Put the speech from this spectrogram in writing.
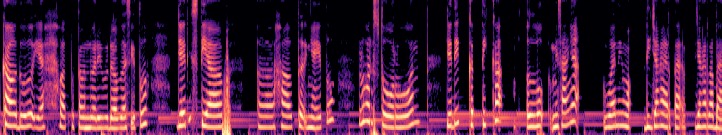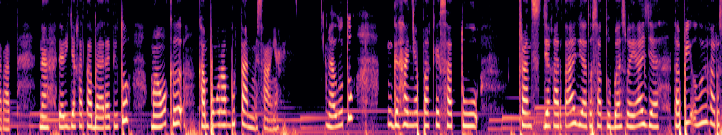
kalau dulu ya waktu tahun 2012 itu jadi setiap uh, haltenya itu lu harus turun. Jadi ketika lu misalnya gue nih mau di Jakarta Jakarta Barat. Nah dari Jakarta Barat itu mau ke Kampung Rambutan misalnya. Nah lu tuh nggak hanya pakai satu Transjakarta aja atau satu busway aja tapi lu harus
